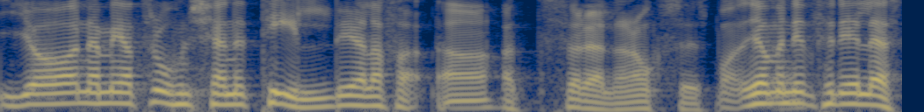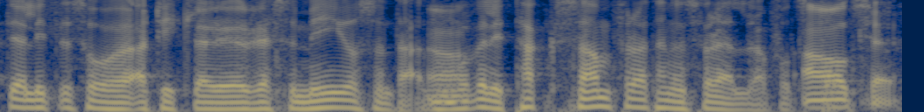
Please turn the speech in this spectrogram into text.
Ja, nej men jag tror hon känner till det i alla fall. Ja. Att föräldrarna också är sponsrade. Ja, men det, för det läste jag lite så artiklar i Resumé och sånt där. De Ja. var väldigt tacksam för att hennes föräldrar har fått Ja, sponsor. okej.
